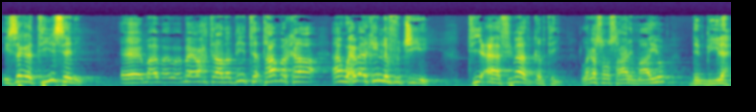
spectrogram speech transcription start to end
isaga tiisani waxaa tirahda haddii taa markaa aan waxba arkayn la fujiyey tii caafimaad qabtay laga soo saari maayo dembiilaha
